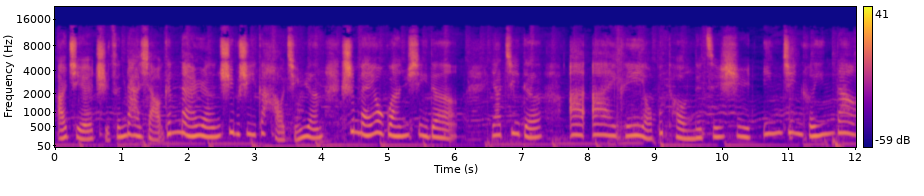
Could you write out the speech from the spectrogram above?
而且尺寸大小跟男人是不是一个好情人是没有关系的。要记得，爱爱可以有不同的姿势，阴茎和阴道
